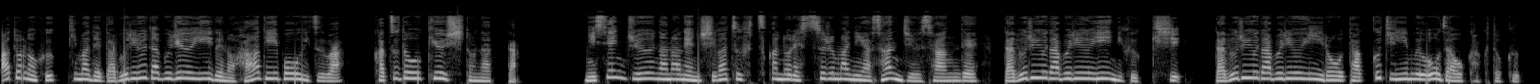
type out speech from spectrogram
後の復帰まで WWE でのハーディーボーイズは活動休止となった。2017年4月2日のレッスルマニア33で WWE に復帰し、WWE ロータッグチーム王座を獲得。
